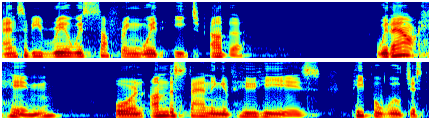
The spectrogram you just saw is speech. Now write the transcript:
and to be real with suffering with each other. Without Him, or an understanding of who he is, people will just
